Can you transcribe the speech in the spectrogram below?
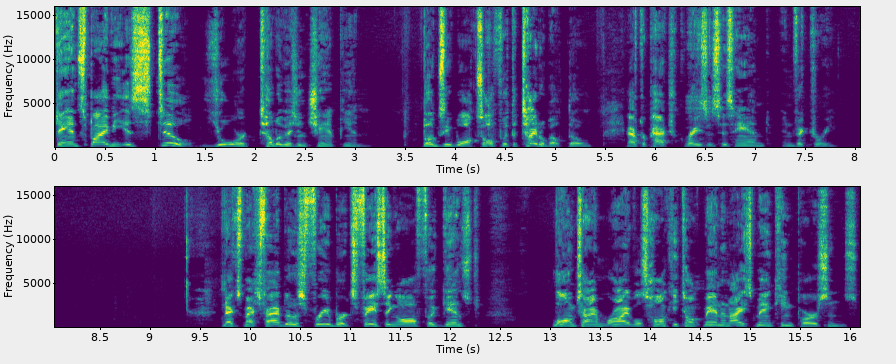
Dan Spivey is still your television champion. Bugsy walks off with the title belt, though, after Patrick raises his hand in victory. Next match, Fabulous Freebirds facing off against longtime rivals Honky Tonk Man and Iceman King Parsons.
